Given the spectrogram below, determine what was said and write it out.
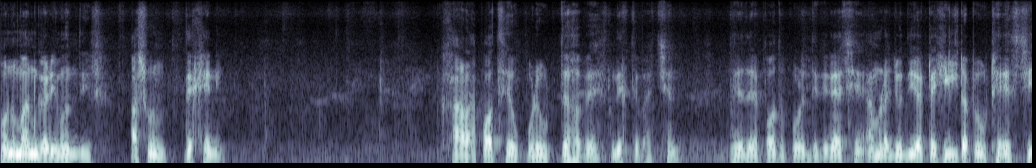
হনুমানগড়ি মন্দির, আসুন দেখে নিই। খাড়া পথে উপরে উঠতে হবে, দেখতে পাচ্ছেন? ধীরে ধীরে পথ উপরের দিকে গেছে। আমরা যদিও একটা হিল টপে উঠে এসেছি,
